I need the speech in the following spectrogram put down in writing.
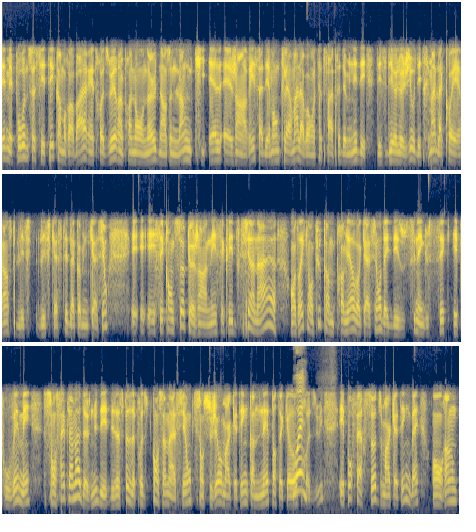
sais, mais pour une société comme Robert, introduire un pronom neutre dans une langue qui, elle, est genrée, ça démontre clairement la volonté de faire prédominer des, des idéologies au détriment de la cohérence et de l'effi- de l'efficacité de la communication. Et, et- et c'est contre ça que j'en ai. C'est que les dictionnaires, on dirait qu'ils ont plus comme première vocation d'être des outils linguistiques éprouvés, mais sont simplement devenus des, des espèces de produits de consommation qui sont sujets au marketing comme n'importe quel autre produit. Et pour faire ça, du marketing, ben, on rentre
